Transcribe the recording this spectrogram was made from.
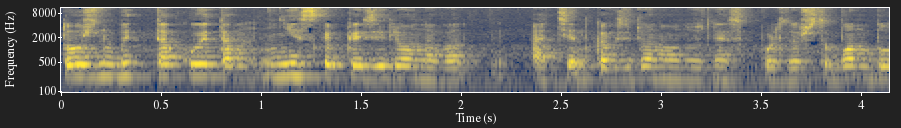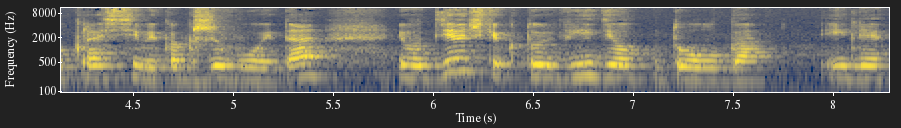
должен быть такой там несколько зеленого оттенков зеленого нужно использовать, чтобы он был красивый, как живой, да. И вот девочки, кто видел долго, или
